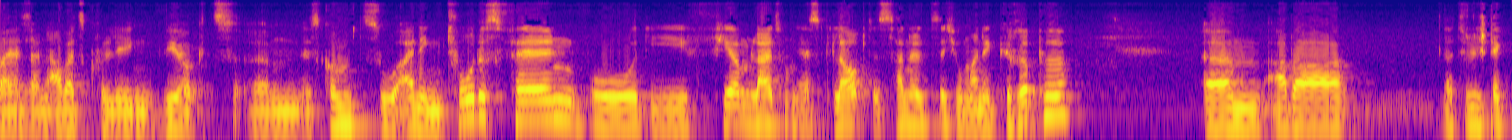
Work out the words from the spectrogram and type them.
bei seinen Arbeitskollegen wirkt. Ähm, es kommt zu einigen Todesfällen, wo die Firmenleitung erst glaubt, es handelt sich um eine Grippe. Ähm, aber natürlich steckt,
